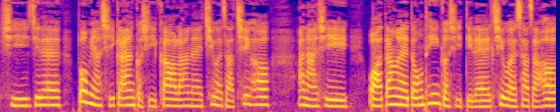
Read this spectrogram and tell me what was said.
是这个报名时间，就是到咱的七月十七号。啊，若是活动的当天，就是伫咧七月三十号，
